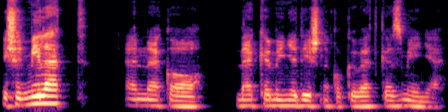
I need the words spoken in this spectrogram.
És hogy mi lett ennek a megkeményedésnek a következménye?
